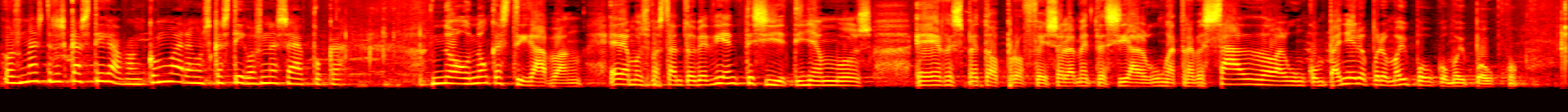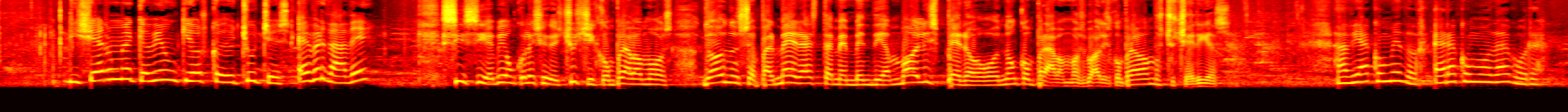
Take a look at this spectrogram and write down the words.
Os mestres castigaban, como eran os castigos nesa época? Non, non castigaban. Éramos bastante obedientes e tiñamos eh, respeto ao profe. Solamente así algún atravesado, algún compañero, pero moi pouco, moi pouco. Dixéronme que había un quiosco de chuches. É verdade? Sí, sí, había un colexio de chuchi, comprábamos donuts e palmeras, tamén vendían bolis, pero non comprábamos bolis, comprábamos chucherías. Había comedor, era como o de agora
